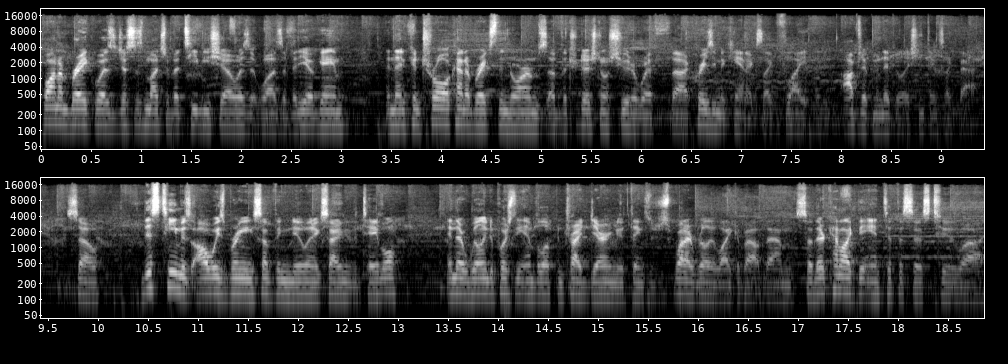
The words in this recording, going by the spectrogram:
Quantum Break was just as much of a TV show as it was a video game. And then Control kind of breaks the norms of the traditional shooter with uh, crazy mechanics like flight and object manipulation, things like that. So this team is always bringing something new and exciting to the table and they're willing to push the envelope and try daring new things, which is what I really like about them. So they're kind of like the antithesis to uh,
